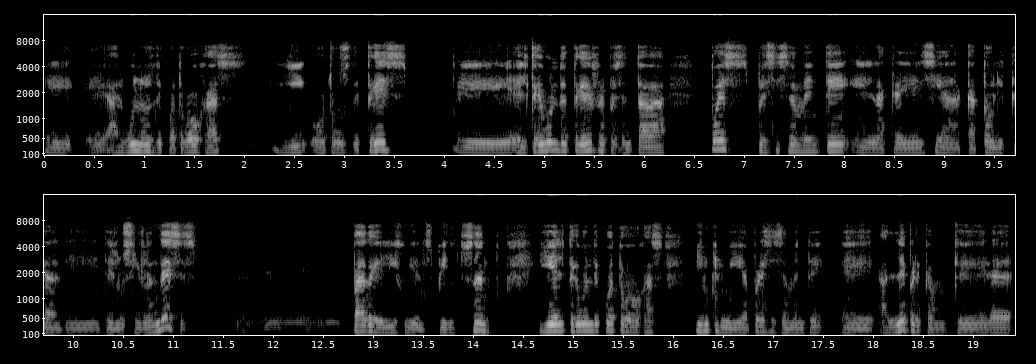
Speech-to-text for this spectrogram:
eh, eh, algunos de cuatro hojas y otros de tres. el trébol de tres representaba pues precisamente en la creencia católica de, los irlandeses Padre, el Hijo y el Espíritu Santo. Y el trébol de cuatro hojas incluía precisamente eh, al Leprechaun, que era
